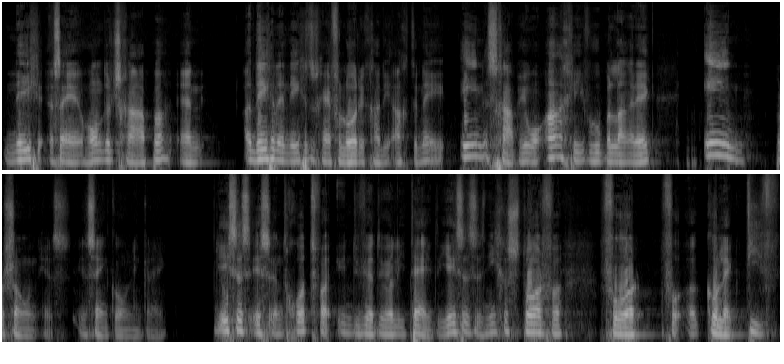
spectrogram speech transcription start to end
negen, er zijn 100 schapen en 99 zijn verloren, ik ga die achter. Nee, één schaap. Hij wil aangeven hoe belangrijk één persoon is in zijn koninkrijk. Jezus is een God van individualiteit. Jezus is niet gestorven voor, voor collectief.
